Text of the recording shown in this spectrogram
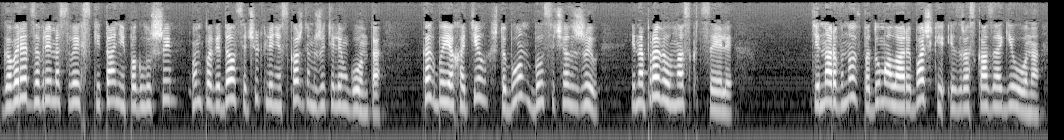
Говорят, за время своих скитаний по глуши он повидался чуть ли не с каждым жителем Гонта. Как бы я хотел, чтобы он был сейчас жив и направил нас к цели. Тинар вновь подумала о рыбачке из рассказа Агиона —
